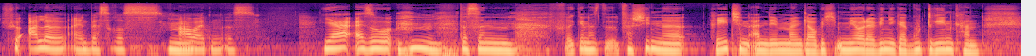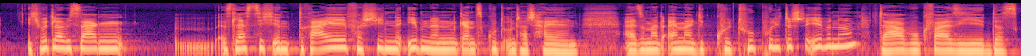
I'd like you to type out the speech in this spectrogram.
für alle ein besseres hm. Arbeiten ist? Ja, also hm, das sind verschiedene Rädchen, an denen man, glaube ich, mehr oder weniger gut drehen kann. Ich würde, glaube ich, sagen, es lässt sich in drei verschiedene Ebenen ganz gut unterteilen. Also man hat einmal die kulturpolitische Ebene, da wo quasi das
